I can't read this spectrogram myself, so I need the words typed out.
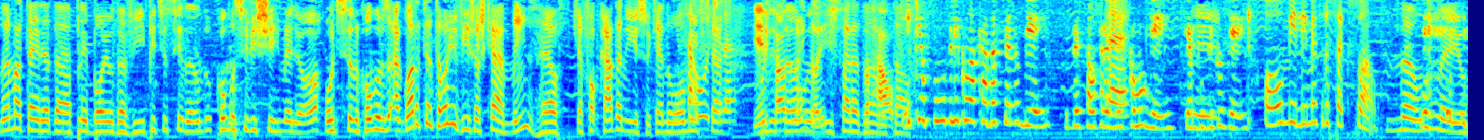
não é matéria da Playboy ou da VIP te ensinando como se vestir melhor, ou te ensinando como. Agora tem até uma revista, acho que é a Men's Health, que é focada nisso, que é no homem Saúde, ficar né? E ele fala inglês. e saradão e tal. E que o público acaba sendo gay. O pessoal traduz É. como gay, que é E- público gay. Ou milímetro sexual. Não, não leio.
